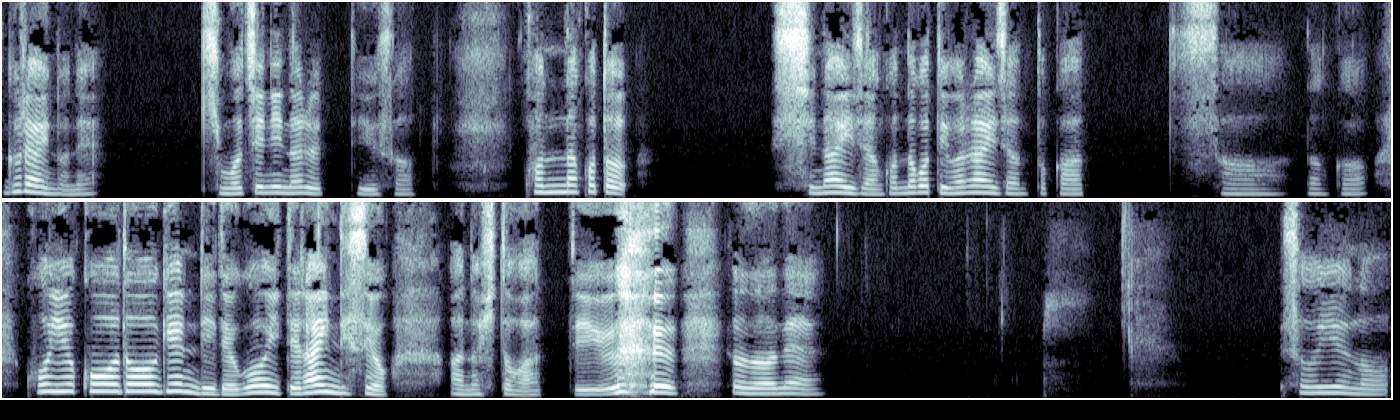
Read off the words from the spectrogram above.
ぐらいのね、気持ちになるっていうさ、こんなことしないじゃん、こんなこと言わないじゃんとか、さ、なんか、こういう行動原理で動いてないんですよ、あの人はっていう。そのね、そういうの、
